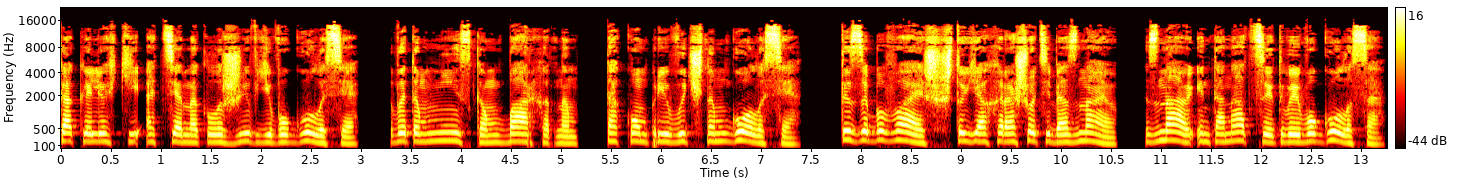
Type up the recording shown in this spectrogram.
как и легкий оттенок лжи в его голосе, в этом низком, бархатном, таком привычном голосе. Ты забываешь, что я хорошо тебя знаю, знаю интонации твоего голоса.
